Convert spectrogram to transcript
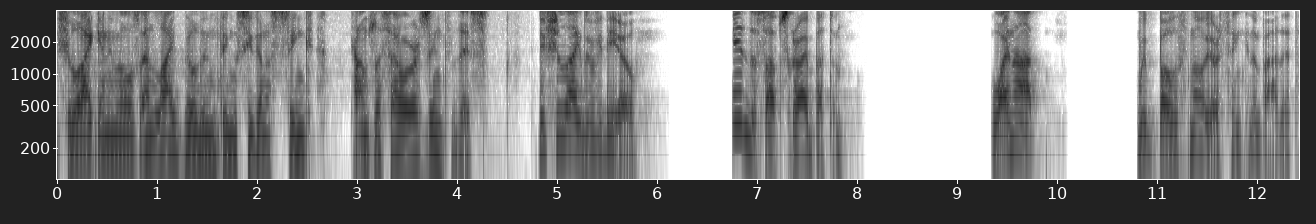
If you like animals and like building things, you're gonna sink countless hours into this. If you like the video, hit the subscribe button. Why not? We both know you're thinking about it.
